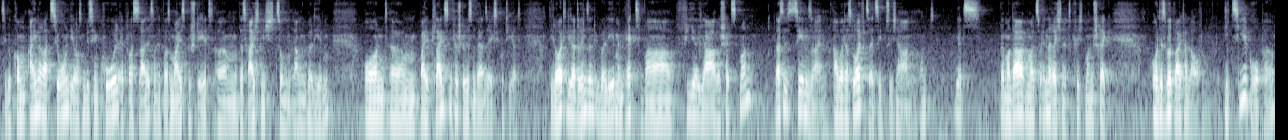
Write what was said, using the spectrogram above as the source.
Sie bekommen eine Ration, die aus ein bisschen Kohl, etwas Salz und etwas Mais besteht. Ähm, das reicht nicht zum langen Überleben. Und ähm, bei kleinsten Verstößen werden sie exekutiert. Die Leute, die da drin sind, überleben in etwa vier Jahre, schätzt man. Lassen Sie es zehn sein, aber das läuft seit 70 Jahren. Und jetzt, wenn man da mal zu Ende rechnet, kriegt man einen Schreck. Und es wird weiterlaufen. Die Zielgruppe,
